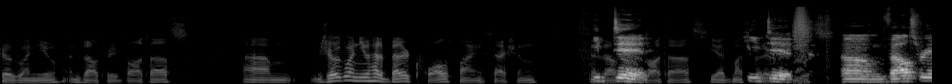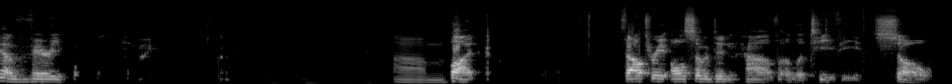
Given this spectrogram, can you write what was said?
Zhou Guanyu and Valtteri Bottas. Um, Zhou Guanyu had a better qualifying session. He Valtteri did. Bottas. He had much. He did. Um, Valtteri had a very, Um, but Valtteri also didn't have a Latifi, so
